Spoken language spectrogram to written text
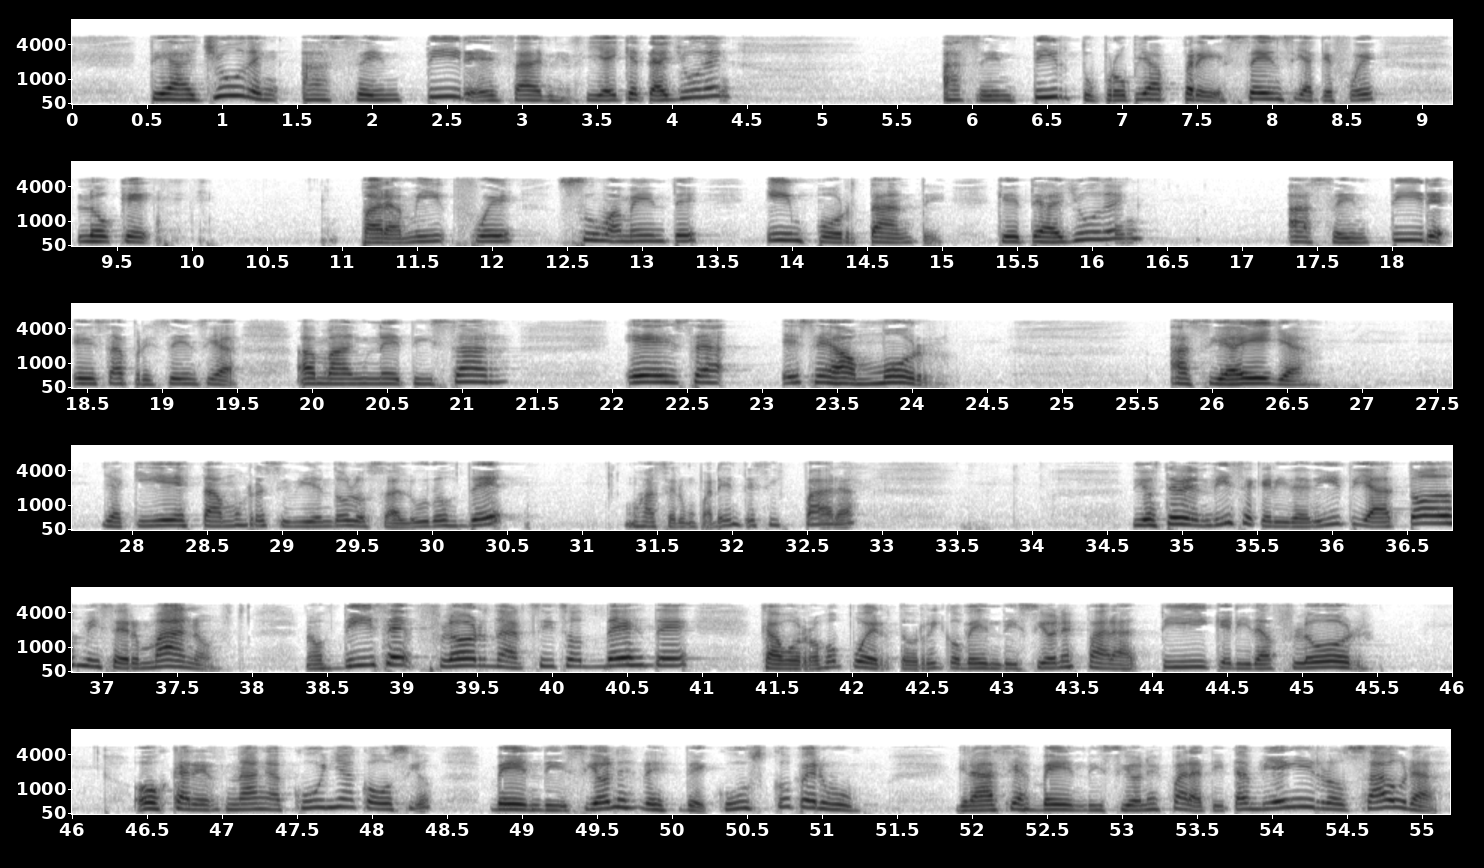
te ayuden a sentir esa energía y que te ayuden a sentir tu propia presencia, que fue lo que para mí fue sumamente importante, que te ayuden a sentir esa presencia, a magnetizar esa, ese amor hacia ella. Y aquí estamos recibiendo los saludos de, vamos a hacer un paréntesis para Dios te bendice, querida Edith, y a todos mis hermanos. Nos dice Flor Narciso desde Cabo Rojo, Puerto Rico. Bendiciones para ti, querida Flor. Oscar Hernán Acuña Cosio, bendiciones desde Cusco, Perú. Gracias, bendiciones para ti también. Y Rosaura,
